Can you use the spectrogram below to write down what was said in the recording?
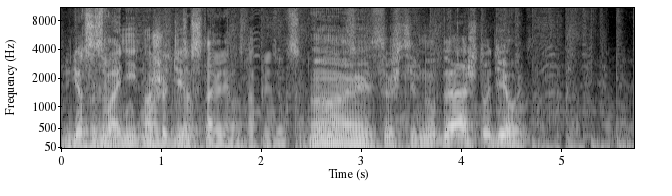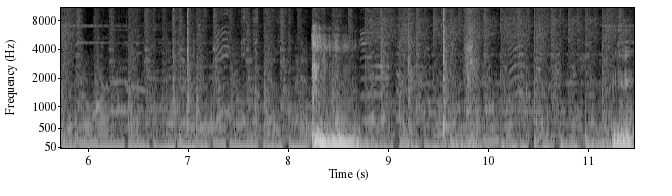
Придется звонить. Ну, а что делать? Заставили вас, да, придется. Ой, слушайте, ну да, что делать? И-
